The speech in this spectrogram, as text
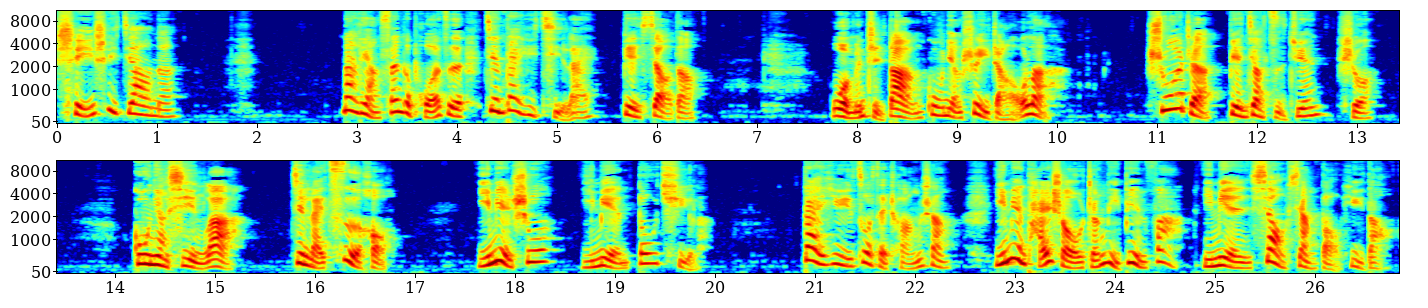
谁睡觉呢？”那两三个婆子见黛玉起来，便笑道：“我们只当姑娘睡着了。”说着，便叫紫娟说：“姑娘醒了，进来伺候。”一面说，一面都去了。黛玉坐在床上，一面抬手整理鬓发。一面笑向宝玉道：“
